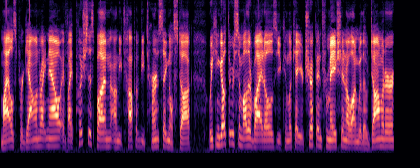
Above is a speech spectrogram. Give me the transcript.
miles per gallon right now. If I push this button on the top of the turn signal stalk, we can go through some other vitals. You can look at your trip information along with odometer,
